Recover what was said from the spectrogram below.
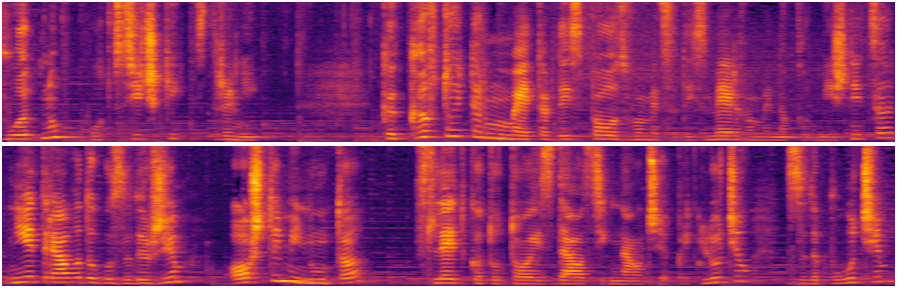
плътно от всички страни. Какъвто и термометър да използваме, за да измерваме на подмишница, ние трябва да го задържим още минута след като той е издал сигнал, че е приключил, за да получим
